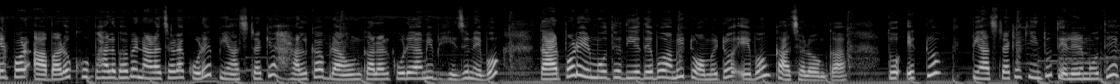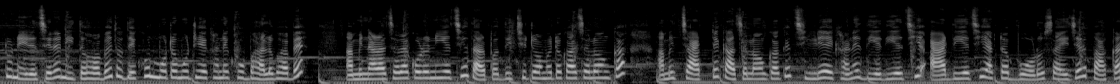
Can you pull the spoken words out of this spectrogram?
এরপর আবারও খুব ভালোভাবে নাড়াচাড়া করে পেঁয়াজটাকে হালকা ব্রাউন কালার করে আমি ভেজে নেব। তারপর এর মধ্যে দিয়ে দেব আমি টমেটো এবং কাঁচা লঙ্কা। তো একটু পেঁয়াজটাকে কিন্তু তেলের মধ্যে একটু নেড়ে চেড়ে নিতে হবে। তো দেখুন মোটামুটি এখানে খুব ভালোভাবে আমি নাড়াচাড়া করে নিয়েছি। তারপর দিচ্ছি টমেটো, কাঁচা লঙ্কা। আমি চারটে কাঁচা লঙ্কাকে ছিঁড়ে এখানে দিয়ে দিয়েছি আর দিয়েছি একটা বড় সাইজের পাকা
